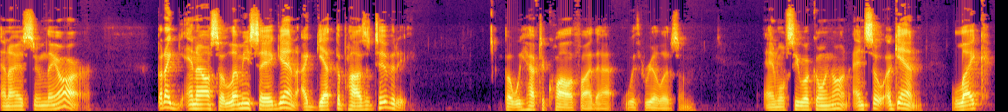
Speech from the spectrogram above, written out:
and I assume they are. But I and also let me say again, I get the positivity. But we have to qualify that with realism. And we'll see what's going on. And so again, like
